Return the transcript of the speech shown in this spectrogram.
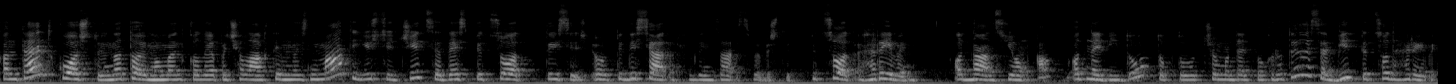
Контент коштує на той момент, коли я почала активно знімати, UCG це десь 500 тисяч, о, 50, блін, зараз, вибачте, 500 гривень одна зйомка, одне відео, тобто, от що модель покрутилася, від 500 гривень.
